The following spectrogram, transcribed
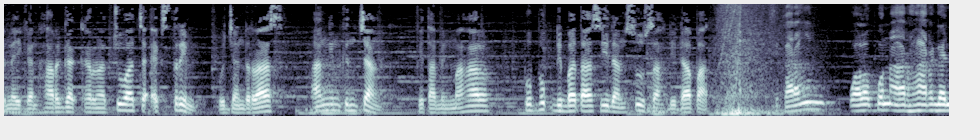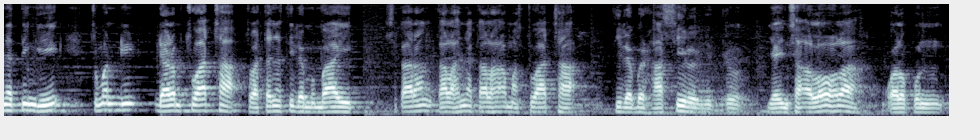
kenaikan harga karena cuaca ekstrim, hujan deras, angin kencang, vitamin mahal, pupuk dibatasi dan susah didapat. Sekarang walaupun harganya tinggi, cuman di dalam cuaca, cuacanya tidak membaik. Sekarang kalahnya kalah sama cuaca, tidak berhasil gitu. Ya insya Allah lah, walaupun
